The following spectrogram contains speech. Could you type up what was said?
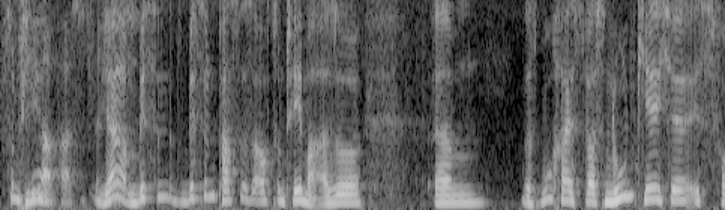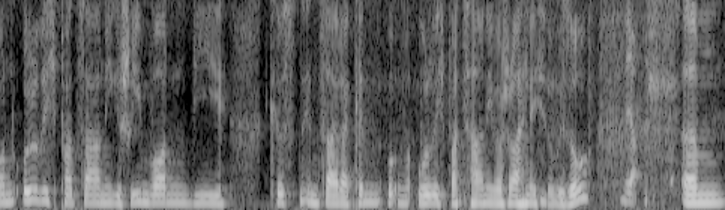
zum viel, Thema passt. Ja, ein bisschen, ein bisschen passt es auch zum Thema. Also ähm, das Buch heißt Was nun Kirche ist von Ulrich Pazzani geschrieben worden. Die Christen-Insider kennen Ulrich Pazzani wahrscheinlich sowieso. Ja. Ähm,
